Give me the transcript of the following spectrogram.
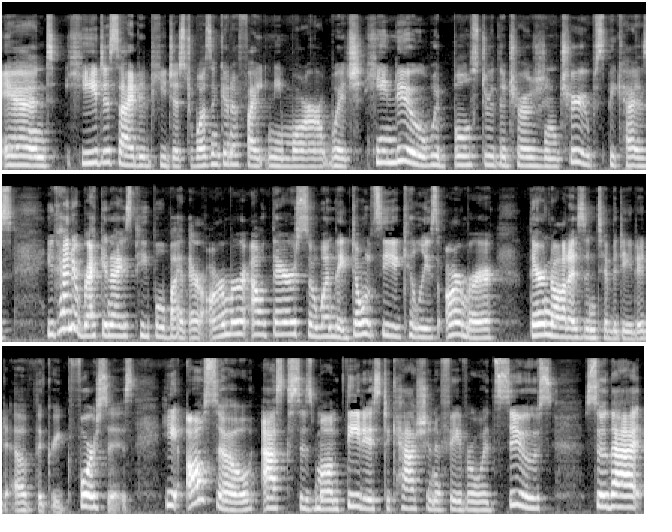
and he decided he just wasn't going to fight anymore, which he knew would bolster the Trojan troops because you kind of recognize people by their armor out there. So when they don't see Achilles' armor, they're not as intimidated of the Greek forces. He also asks his mom Thetis to cash in a favor with Zeus so that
